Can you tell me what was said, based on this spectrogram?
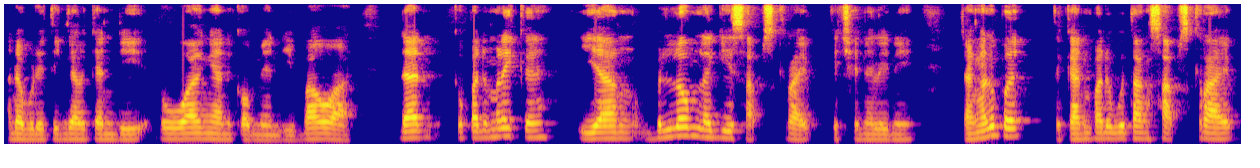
anda boleh tinggalkan di ruangan komen di bawah. Dan kepada mereka yang belum lagi subscribe ke channel ini, jangan lupa tekan pada butang subscribe,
